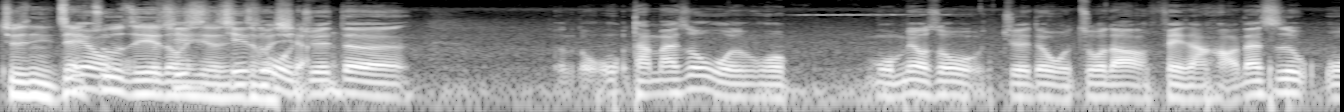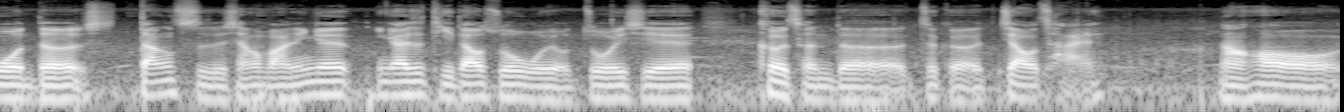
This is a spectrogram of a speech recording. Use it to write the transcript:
就是你在做这些东西的时候，其实我觉得，我坦白说，我我我没有说我觉得我做到非常好，但是我的当时的想法应该应该是提到说我有做一些课程的这个教材，然后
